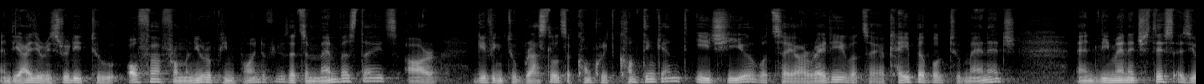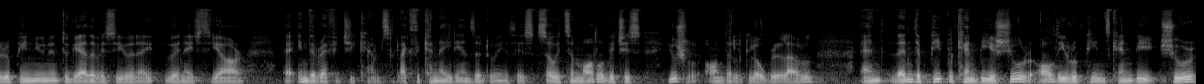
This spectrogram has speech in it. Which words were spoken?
And the idea is really to offer, from an European point of view, that the member states are giving to Brussels a concrete contingent each year, what they are ready, what they are capable to manage. And we manage this as European Union together with the UNHCR uh, in the refugee camps, like the Canadians are doing this. So it's a model which is usual on the global level. And then the people can be assured, all the Europeans can be sure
